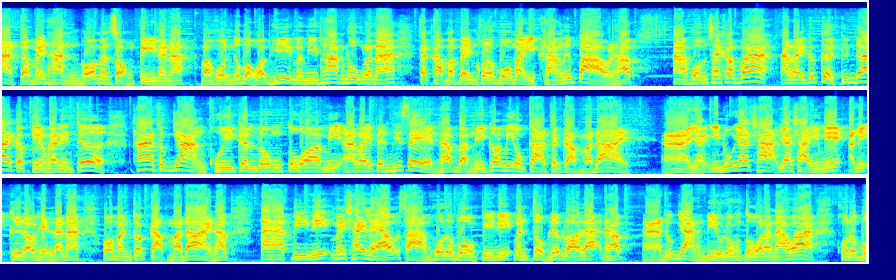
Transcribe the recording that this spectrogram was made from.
อาจจะไม่ทันเพราะว่ามัน 2 ปีแล้วนะ บางคนก็บอกว่าพี่มันมีภาคลูกแล้วนะ จะกลับมาเป็นโคโรโบใหม่อีกครั้งหรือเปล่านะครับอ่าผมใช้คำว่าอะไรก็เกิดขึ้นได้กับเกม r รเ n นเจอร์ถ้าทุกอย่างคุยกันลงตัวมีอะไรเป็นพิเศษครับ แบบนี้ก็มีโอกาสจะกลับมาได้ อ่าอย่างอินุยาชะยาชาฮิเมะอันนี้คือเราเห็นแล้วนะว่ามันก็กลับมาได้นะครับ แต่ปีนี้ไม่ใช่แล้ว3โคโรโบปีนี้มันจบเรียบร้อยแล้วนะครับอ่าทุกอย่างดีลลงตัวแล้วนะว่าโคโรโบ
